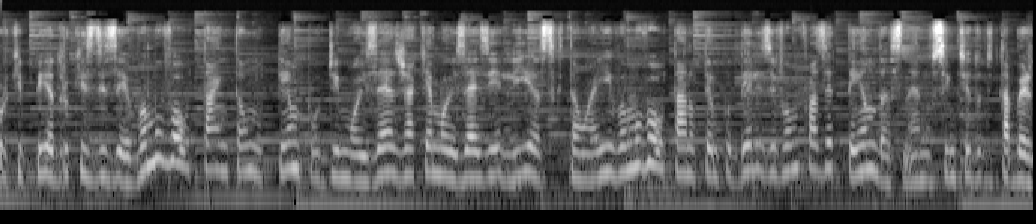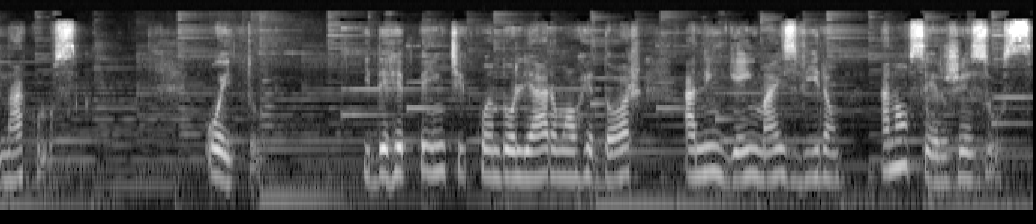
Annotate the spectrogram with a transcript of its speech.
Porque Pedro quis dizer: vamos voltar então no tempo de Moisés, já que é Moisés e Elias que estão aí, vamos voltar no tempo deles e vamos fazer tendas, né, no sentido de tabernáculos. 8. E de repente, quando olharam ao redor, a ninguém mais viram, a não ser Jesus.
